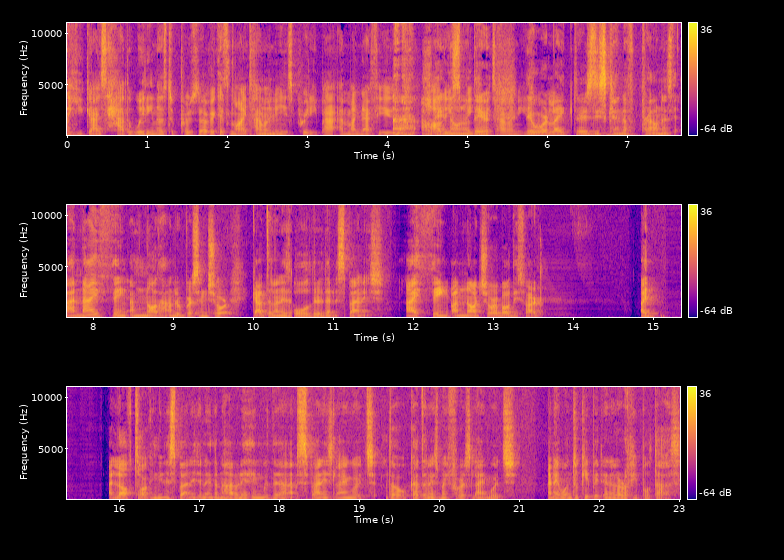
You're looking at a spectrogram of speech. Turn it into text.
Like you guys had the willingness to preserve it because my Taiwanese is pretty bad and my nephew hardly Hmm. no, no, speaks any Taiwanese. They were like, there's this kind of proudness. And I think, I'm not 100% sure, Catalan is older than Spanish. I think, I'm not sure about this fact. I, I love talking in Spanish and I don't have anything with the Spanish language, though Catalan is my first language and I want to keep it, and a lot of people does.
